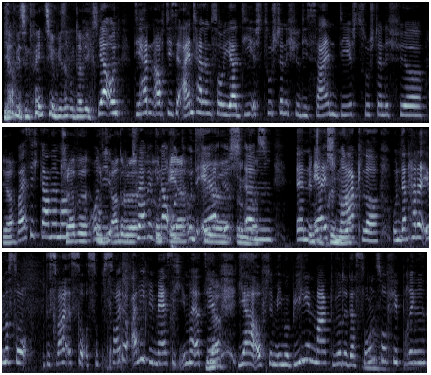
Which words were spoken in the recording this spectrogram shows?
ja, wir sind fancy und wir sind unterwegs. Ja, und die hatten auch diese Einteilung so, ja, die ist zuständig für Design, die ist zuständig für, Ja. weiß ich gar nicht mehr. Travel und die andere- Travel, genau, und er und, und er ist, irgendwas. ähm, ähm, er ist. Makler. Und dann hat er immer so, das war es so, so pseudo-alibi-mäßig immer erzählt, Ja. ja. auf dem Immobilienmarkt würde das so und so viel bringen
